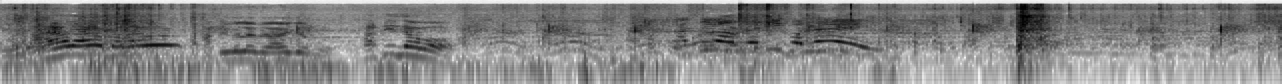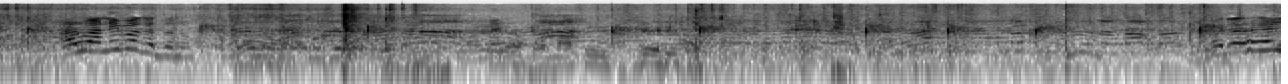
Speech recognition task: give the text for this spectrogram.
ফাটি গ'লে বেয়া হৈ যাব। ফাটি যাব। আৰু সেই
